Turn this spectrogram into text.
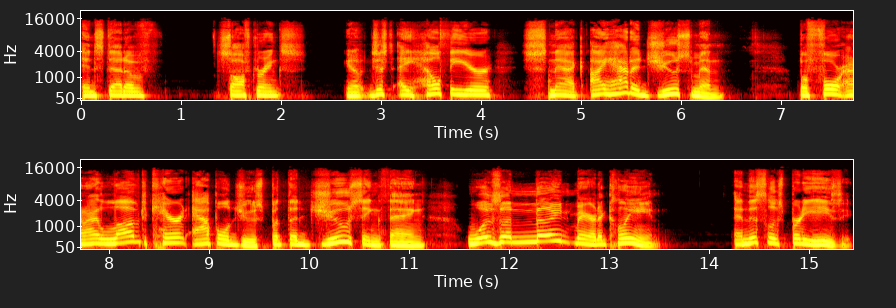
instead of soft drinks. You know, just a healthier snack. I had a juice man before, and I loved carrot apple juice, but the juicing thing was a nightmare to clean. And this looks pretty easy.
